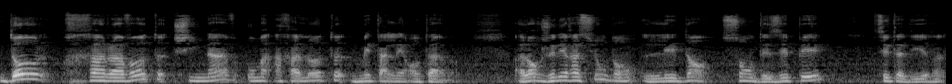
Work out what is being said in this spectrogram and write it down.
Dor charavot shinav uma achalot metaleotav. Alors génération dont les dents sont des épées, c'est-à-dire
